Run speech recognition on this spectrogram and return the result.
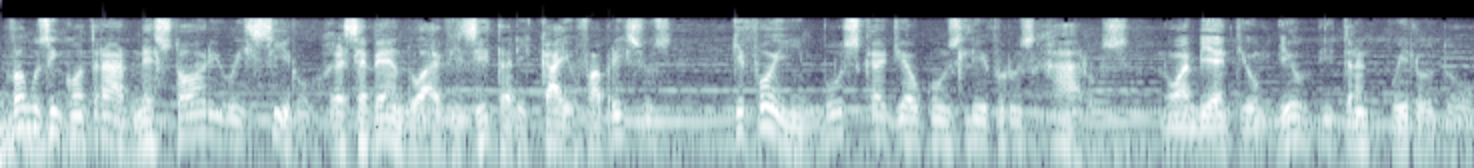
vamos encontrar Nestório e Ciro recebendo a visita de Caio Fabrícios que foi em busca de alguns livros raros, no ambiente humilde e tranquilo do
